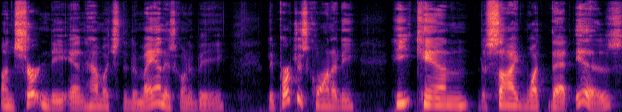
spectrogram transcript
uncertainty in how much the demand is going to be. The purchase quantity, he can decide what that is,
